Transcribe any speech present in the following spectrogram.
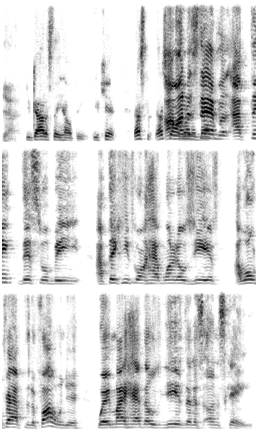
Yeah. You got to stay healthy. You can't. That's that's I understand, but I think this will be. I think he's going to have one of those years. I won't draft to the following year where he might have those years that that is unscathed.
